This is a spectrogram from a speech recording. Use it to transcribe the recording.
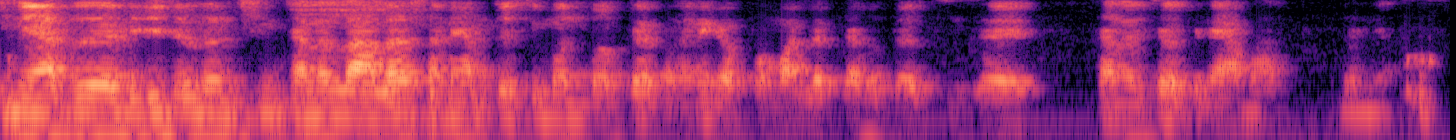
तुम्ही आज डिजिटल रनसिंग चॅनलला आलात आणि आमच्याशी मन मोकळ्यापणाने गप्पा मारल्यात. त्याबद्दल तुमचे चॅनलच्या वतीने आभार. धन्यवाद.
